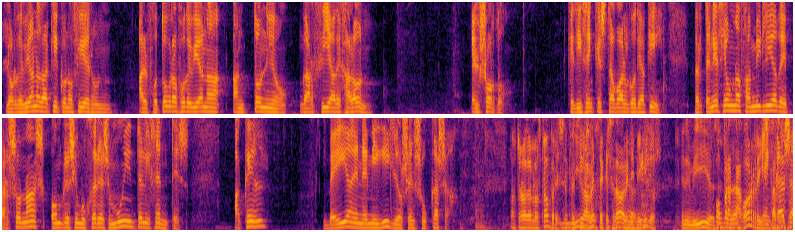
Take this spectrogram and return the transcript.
los de Viana de aquí conocieron al fotógrafo de Viana Antonio García de Jalón, El Sordo, que dicen que estaba algo de aquí. Pertenece a una familia de personas, hombres y mujeres muy inteligentes. Aquel veía enemiguillos en su casa. Otro de los nombres, efectivamente, que se daba enemiguillos. Enemiguillos. O pracagorris, En casa.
